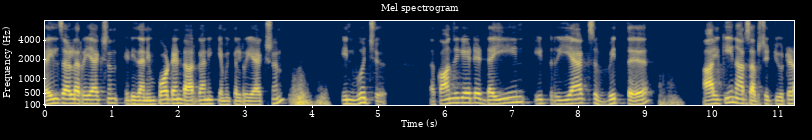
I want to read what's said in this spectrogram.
Diels-Alder reaction it is an important organic chemical reaction in which the conjugated diene it reacts with alkene or substituted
